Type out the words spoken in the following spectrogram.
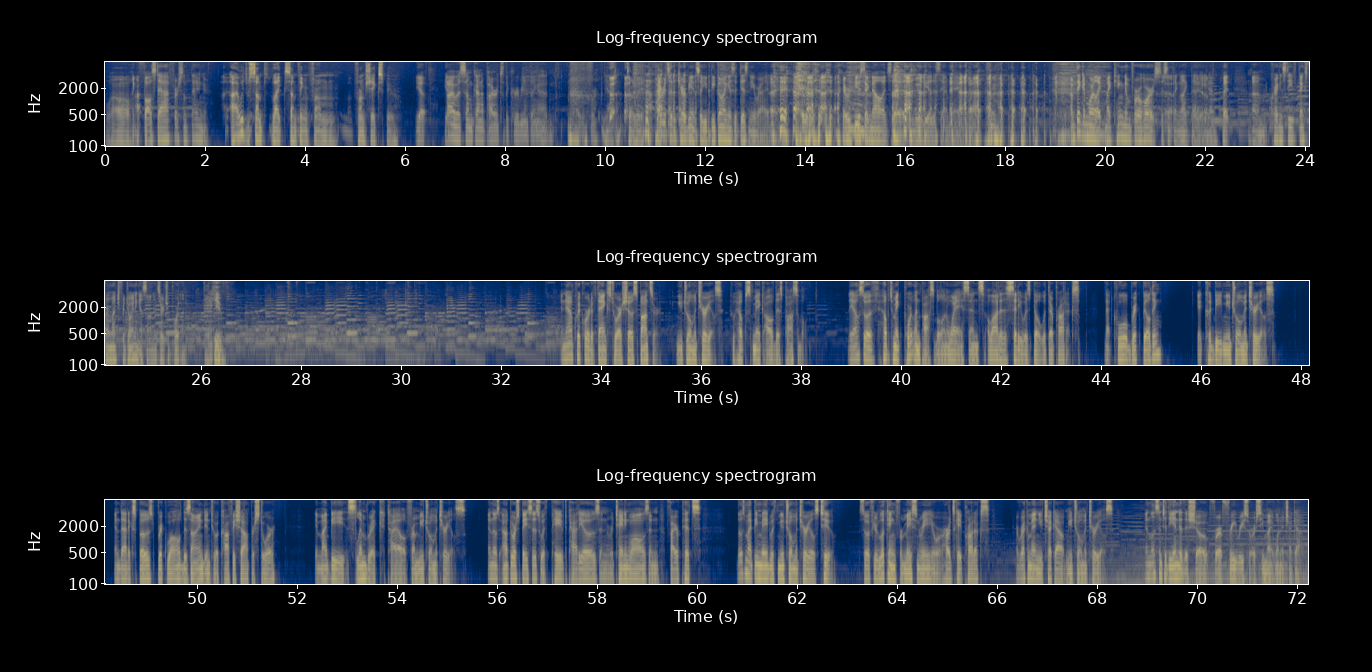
Wow, like a Falstaff or something. Or? I would some like something from from Shakespeare. Yep. Yep. I was some kind of Pirates of the Caribbean thing I had. For. yeah, totally. Pirates of the Caribbean. So you'd be going as a Disney ride. Right? I, I, refuse to acknowledge the, the, movie of the same name. I'm thinking more like My Kingdom for a Horse or something like that. Yeah. You know. But um, Craig and Steve, thanks very much for joining us on In Search of Portland. Thank, Thank you. you. And now, a quick word of thanks to our show sponsor, Mutual Materials, who helps make all of this possible. They also have helped make Portland possible in a way, since a lot of the city was built with their products. That cool brick building? It could be Mutual Materials. And that exposed brick wall designed into a coffee shop or store? It might be slim brick tile from Mutual Materials. And those outdoor spaces with paved patios and retaining walls and fire pits? Those might be made with Mutual Materials too. So if you're looking for masonry or hardscape products, I recommend you check out Mutual Materials. And listen to the end of this show for a free resource you might want to check out.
